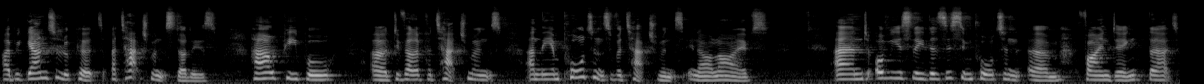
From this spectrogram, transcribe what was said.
I began to look at attachment studies, how people uh, develop attachments and the importance of attachments in our lives. And obviously, there's this important um, finding that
